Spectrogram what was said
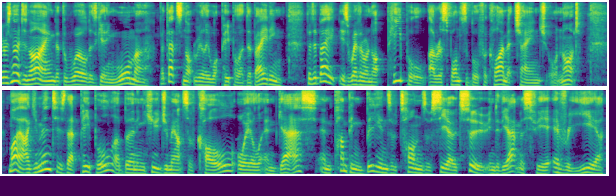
There is no denying that the world is getting warmer, but that's not really what people are debating. The debate is whether or not people are responsible for climate change or not. My argument is that people are burning huge amounts of coal, oil and gas, and pumping billions of tons of CO2 into the atmosphere every year,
